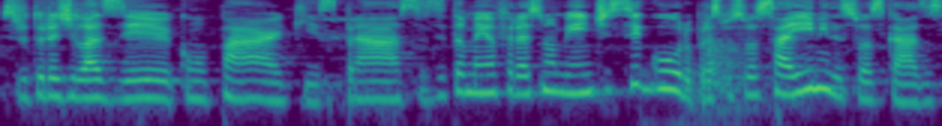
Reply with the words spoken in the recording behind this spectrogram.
estruturas de lazer, como parques, praças, e também oferece um ambiente seguro para as pessoas saírem de suas casas,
